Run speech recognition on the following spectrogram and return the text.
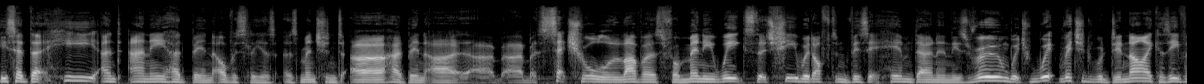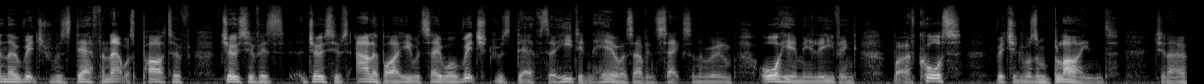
he said that he and Annie had been, obviously, as, as mentioned, uh, had been uh, uh, uh, sexual lovers for many weeks. That she would often visit him down in his room, which Richard would deny, because even though Richard was deaf, and that was part of Joseph's Joseph's alibi, he would say, "Well, Richard was deaf, so he didn't hear us having sex in the room or hear me leaving." But of course, Richard wasn't blind you know?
